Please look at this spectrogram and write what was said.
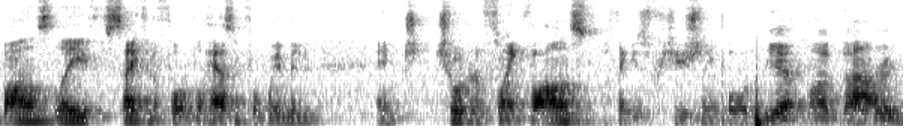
violence leave, safe and affordable housing for women and ch- children fleeing violence, I think is hugely important. Yeah, I, I Um, agree.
